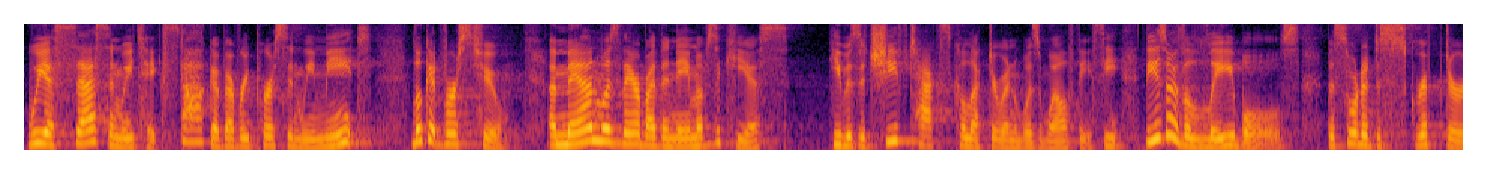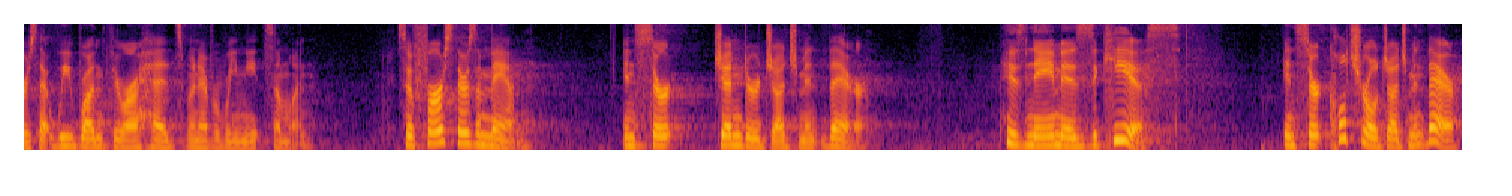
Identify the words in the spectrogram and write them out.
We assess and we take stock of every person we meet. Look at verse 2. A man was there by the name of Zacchaeus. He was a chief tax collector and was wealthy. See, these are the labels, the sort of descriptors that we run through our heads whenever we meet someone. So, first, there's a man. Insert gender judgment there. His name is Zacchaeus. Insert cultural judgment there.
